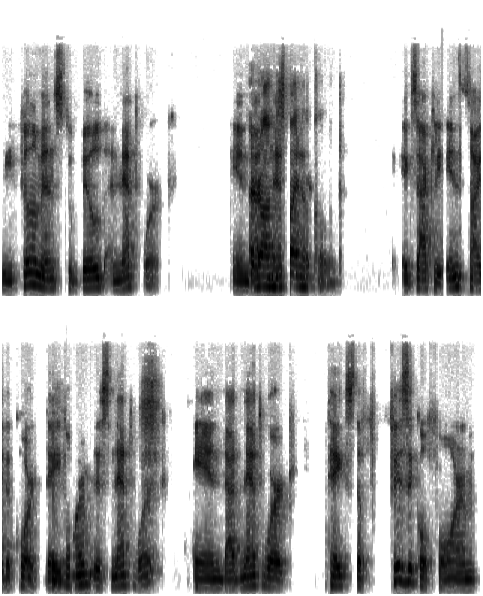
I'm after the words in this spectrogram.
the filaments to build a network in around the spinal cord. Exactly, inside the cord. They mm-hmm. form this network, and that network takes the physical form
